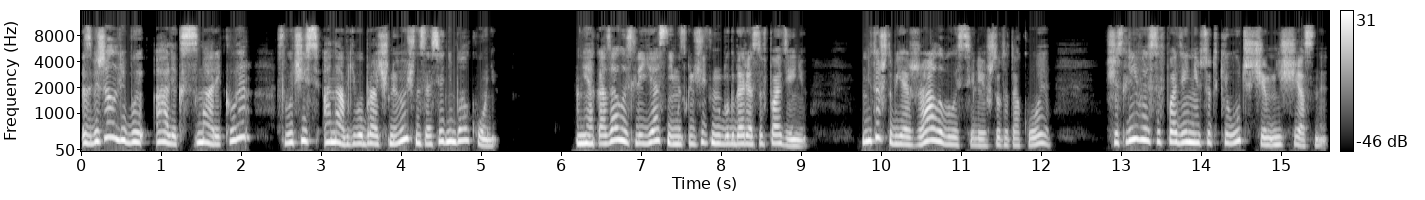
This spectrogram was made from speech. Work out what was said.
сбежал ли бы Алекс с Мари Клэр, случись она в его брачную ночь на соседнем балконе. Не оказалось ли я с ним исключительно благодаря совпадению? Не то чтобы я жаловалась или что-то такое. Счастливое совпадение все-таки лучше, чем несчастное.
